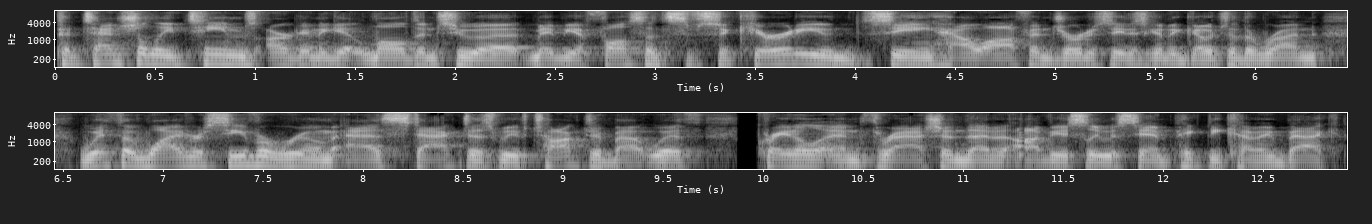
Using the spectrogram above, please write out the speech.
potentially teams are going to get lulled into a maybe a false sense of security, seeing how often Georgia State is going to go to the run with a wide receiver room as stacked as we've talked about with Credle and Thrash, and then obviously with Sam Pinckney coming back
